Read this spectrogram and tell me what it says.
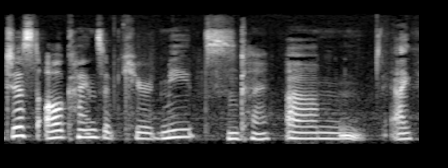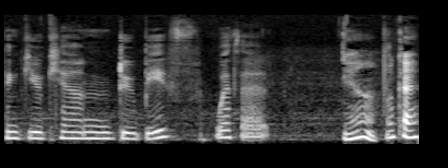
just all kinds of cured meats. Okay. Um, I think you can do beef with it. Yeah. Okay.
